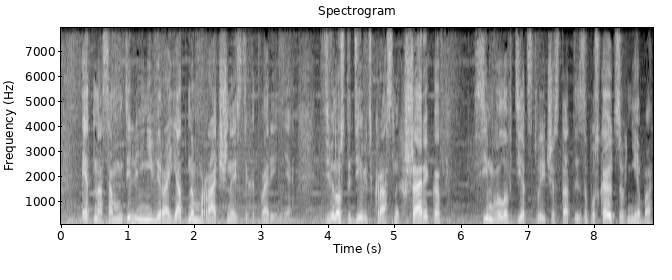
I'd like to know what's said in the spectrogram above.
— это на самом деле невероятно мрачное стихотворение. 99 красных шариков, символов детства и чистоты, запускаются в небо.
